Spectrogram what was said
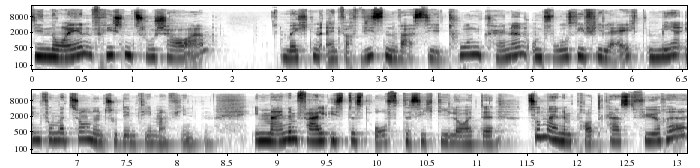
die neuen, frischen Zuschauer möchten einfach wissen, was sie tun können und wo sie vielleicht mehr Informationen zu dem Thema finden. In meinem Fall ist es oft, dass ich die Leute zu meinem Podcast führe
